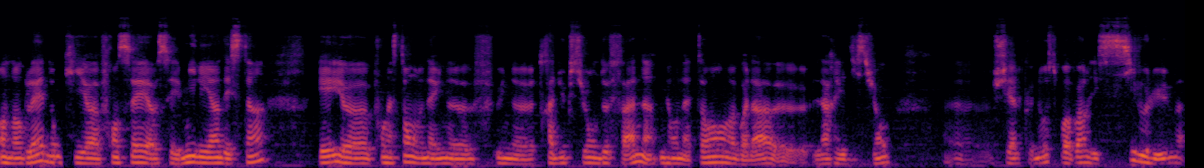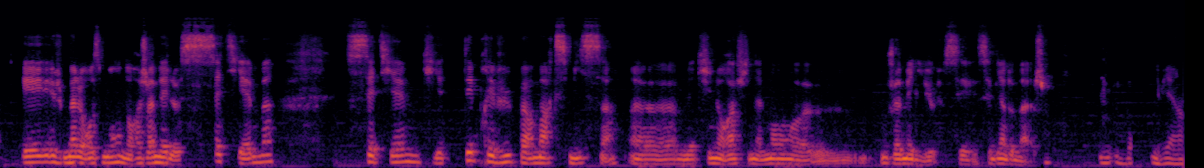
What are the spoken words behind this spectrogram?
en anglais, donc qui en français euh, c'est Mille et un destins. Et euh, pour l'instant, on a une, traduction de fans, mais on attend euh, voilà la réédition chez Alkenos pour avoir les six volumes. Et malheureusement, on n'aura jamais le septième, septième qui était prévu par Mark Smith, mais qui n'aura finalement jamais lieu. C'est bien dommage. Bon, eh bien,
